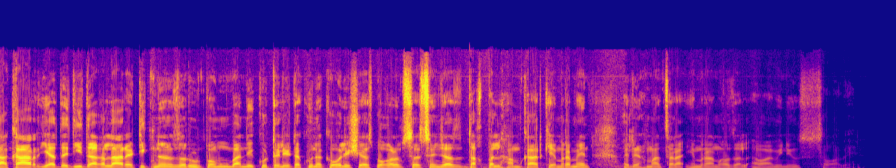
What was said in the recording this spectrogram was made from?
دا کار یا د دې د غلار ټیک نه ضرور په موږ باندې کوټلې ټکونه کول شي اوس په غړم سره سنجاز د خپل همکار کیمرمن علي رحمان سره عمران غزل عوامي نیوز ثوابه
